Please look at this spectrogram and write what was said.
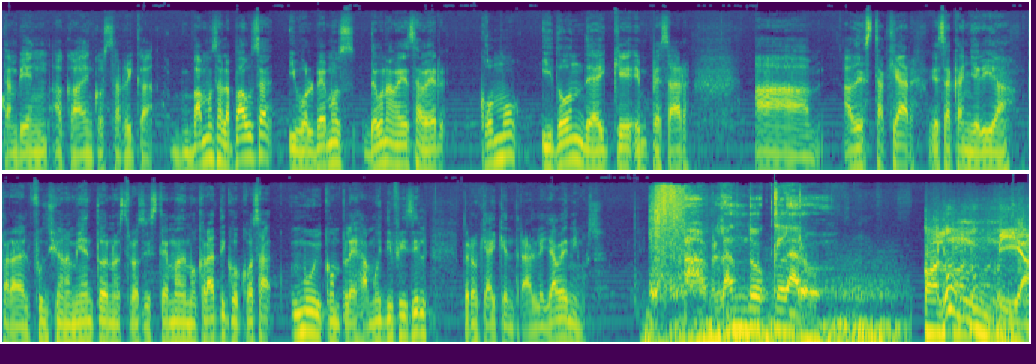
también acá en Costa Rica. Vamos a la pausa y volvemos de una vez a ver cómo y dónde hay que empezar a, a destaquear esa cañería para el funcionamiento de nuestro sistema democrático, cosa muy compleja, muy difícil, pero que hay que entrarle. Ya venimos. Hablando claro. Colombia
